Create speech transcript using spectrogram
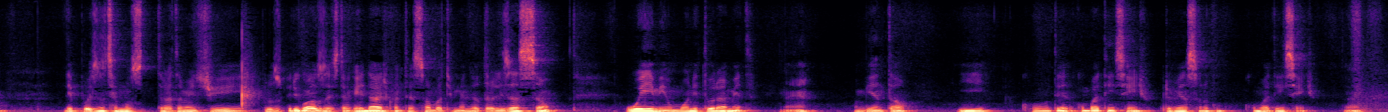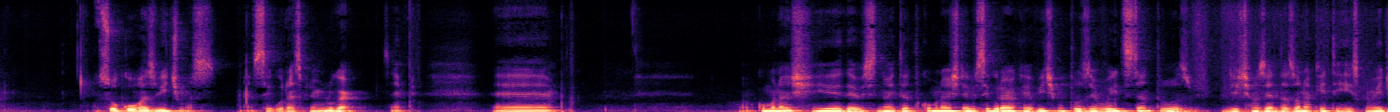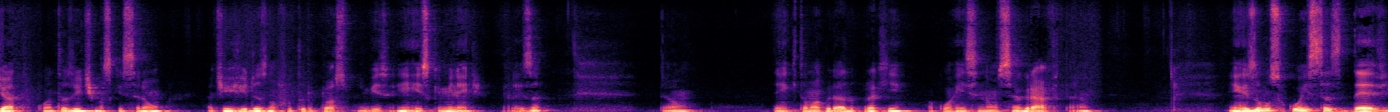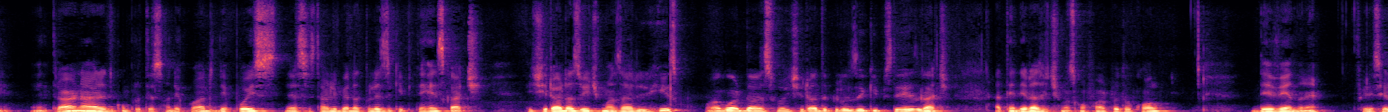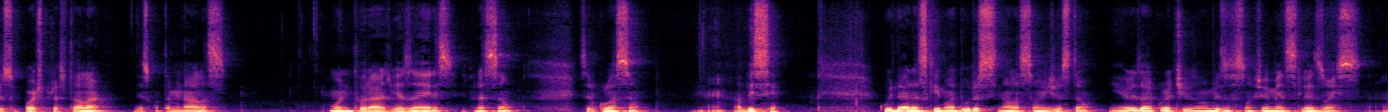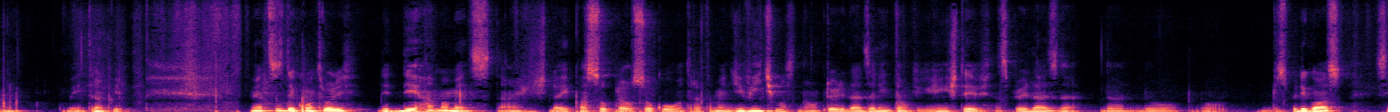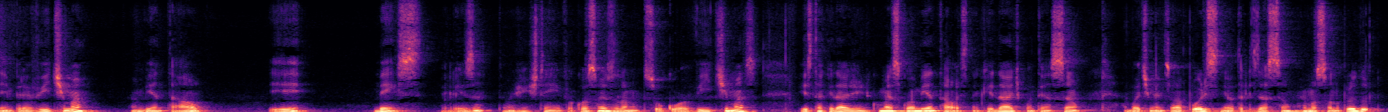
Depois nós temos tratamento de produtos perigosos, a estanqueidade, contenção, abatimento, neutralização, o M, o monitoramento, né? Ambiental e combate incêndio, prevenção do combate incêndio. Tá? Socorro às vítimas, né? segurança em primeiro lugar, sempre. É... O comandante deve, no entanto, o comandante deve assegurar que a vítima todos os envolvidos, tanto as vítimas da zona quente em risco imediato, quanto as vítimas que serão atingidas no futuro próximo, em risco iminente, beleza? Então, tem que tomar cuidado para que a ocorrência não se agrave, tá? Em resumo, os socorristas devem entrar na área com proteção adequada depois dessa estar liberada pelas equipes de resgate, retirar as vítimas da área de risco ou aguardar a sua retirada pelas equipes de resgate, atender as vítimas conforme o protocolo, devendo, né, oferecer suporte pré-hospitalar, descontaminá-las, monitorar as vias aéreas, respiração, circulação, né, ABC, cuidar das queimaduras, inalação e ingestão e realizar curativos, mobilização ferimentos e lesões. Tá? bem tranquilo. Métodos de controle de derramamentos. Tá? A gente daí passou para o socorro, tratamento de vítimas. Então, prioridades ali, então, o que a gente teve? As prioridades da, da do, do, dos perigosos. Sempre a vítima, ambiental e bens. Beleza? Então, a gente tem evacuação, isolamento, socorro a vítimas. Estanqueidade, a gente começa com o ambiental. Estanqueidade, contenção, abatimento de vapores, neutralização, remoção do produto.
